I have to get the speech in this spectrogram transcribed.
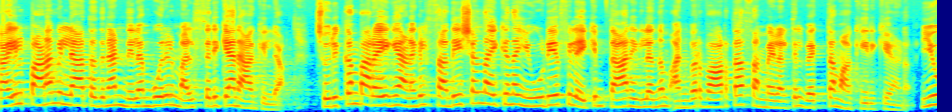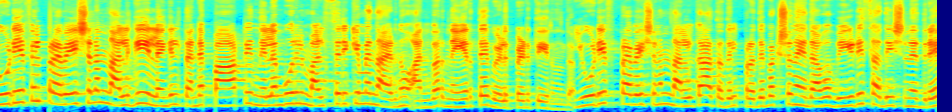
കയ്യിൽ പണമില്ലാത്തതിനാൽ നിലമ്പൂരിൽ മത്സരിക്കാനാകില്ല. ചുരുക്കം പറയുകയാണെങ്കിൽ സതീശൻ നയിക്കുന്ന യു ഡി എഫിലേക്കും താൻ ഇല്ലെന്നും അൻവർ വാർത്താ സമ്മേളനത്തിൽ വ്യക്തമാക്കിയിരിക്കുകയാണ്. യു ഡി എഫിൽ പ്രവേശനം നൽകിയില്ലെങ്കിൽ തന്റെ പാർട്ടി നിലമ്പൂരിൽ മത്സരിക്കുമെന്നായിരുന്നു അൻവർ നേരത്തെ വെളിപ്പെടുത്തിയിരുന്നത്. യു ഡി എഫ് പ്രവേശനം നൽകാത്തതിൽ പ്രതിപക്ഷ നേതാവ് വി ഡി സതീശനെതിരെ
